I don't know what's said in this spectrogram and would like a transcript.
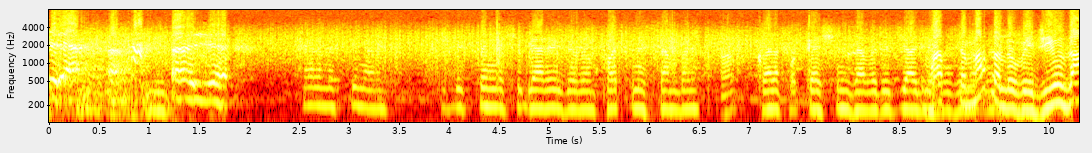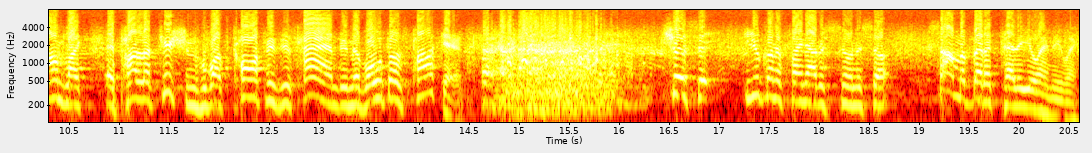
Yeah. uh, yeah. Well, Mr. Nunn, the distinguished got is of important assembly. Qualifications of the judge. What's the matter, Luigi? You sound like a politician who was caught with his hand in a voter's pocket. Sure, sir. Uh, you're going to find out as soon as so. So I'm better tell you anyway.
